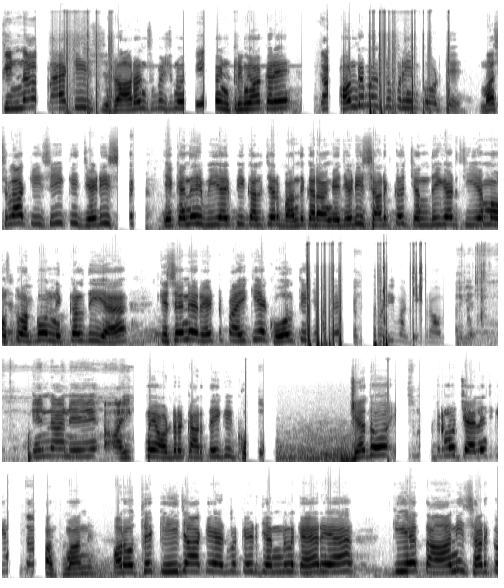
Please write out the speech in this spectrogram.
ਕਿੰਨਾ ਬੜਾ ਕਿ ਲਾਰੈਂਸ ਬਿਸ਼ਨੋਈ ਇੰਟਰਵਿਊ ਕਰੇ ਆਨਰੇਬਲ ਸੁਪਰੀਮ ਕੋਰਟ 'ਚ ਮਸਲਾ ਕੀ ਸੀ ਕਿ ਜਿਹੜੀ ਇਹ ਕਹਿੰਦੇ ਵੀਆਈਪੀ ਕਲਚਰ ਬੰਦ ਕਰਾਂਗੇ। ਜਿਹੜੀ ਸੜਕ ਚੰਡੀਗੜ੍ਹ ਸੀਐਮ ਹਾਊਸ ਤੋਂ ਅੱਗੋਂ ਨਿਕਲਦੀ ਹੈ, ਕਿਸੇ ਨੇ ਰਿਟ ਪਾਈ ਕਿ ਇਹ ਖੋਲਤੀ ਜਾਵੇ, ਬੜੀ ਵੱਡੀ ਪ੍ਰੋਬਲਮ ਹੈ ਇਹਨਾਂ ਨੇ ਹਾਈ ਨੇ ਆਰਡਰ ਕਰਤੇ ਕਿ ਖੋਲੋ ਜਦੋਂ ਇਸ ਆਰਡਰ ਨੂੰ ਚੈਲੰਜ ਕੀਤਾ ਭਗਵੰਤ ਮਾਨ ਨੇ। ਔਰ ਉੱਥੇ ਕੀ ਜਾ ਕੇ ਐਡਵੋਕੇਟ ਜਨਰਲ ਕਹਿ ਰਿਹਾ ਕਿ ਇਹ ਤਾਂ ਨਹੀਂ ਸੜਕ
